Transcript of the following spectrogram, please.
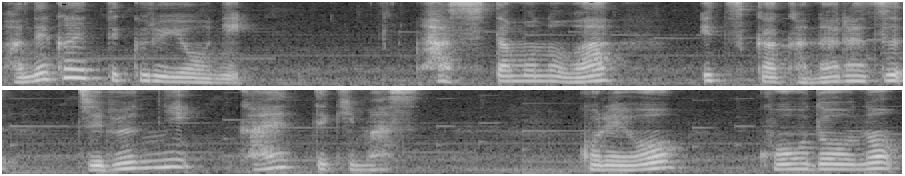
跳ね返ってくるように。発したものはいつか必ず自分に返ってきます。これを行動の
